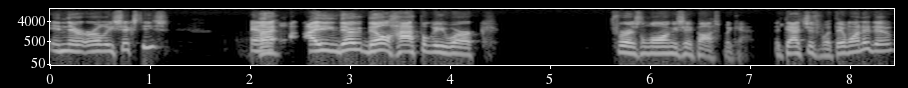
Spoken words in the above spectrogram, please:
in their early sixties, and Huh. I, I think they're they'll happily work for as long as they possibly can. Like that's just what they want to do,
